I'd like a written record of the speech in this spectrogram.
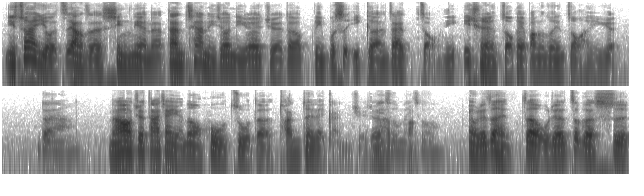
你虽然有这样子的信念了，但这样你就你会觉得你不是一个人在走，你一群人走可以帮助你走很远，对啊，然后就大家有那种互助的团队的感觉，就是很棒。哎、我觉得这很这，我觉得这个是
